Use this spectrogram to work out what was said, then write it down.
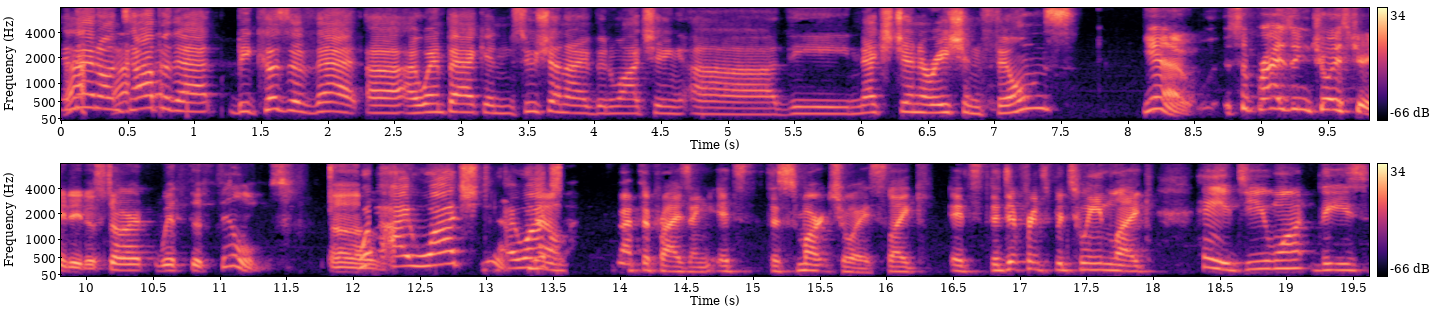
then on top of that, because of that, uh, I went back and Susha and I have been watching uh, the Next Generation films. Yeah, surprising choice, JD, to start with the films. Uh, Well, I watched. I watched. No, not surprising. It's the smart choice. Like it's the difference between like, hey, do you want these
